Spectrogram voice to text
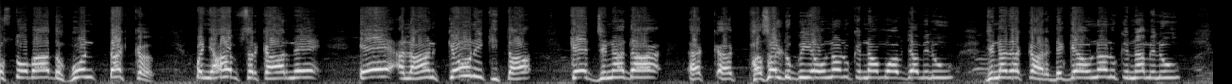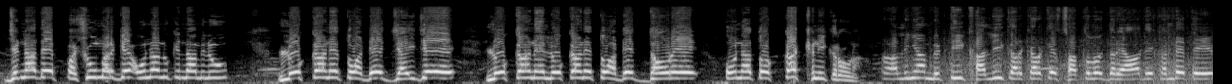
ਉਸ ਤੋਂ ਬਾਅਦ ਹੁਣ ਤੱਕ ਪੰਜਾਬ ਸਰਕਾਰ ਨੇ ਇਹ ਐਲਾਨ ਕਿਉਂ ਨਹੀਂ ਕੀਤਾ ਕਿ ਜਿਨ੍ਹਾਂ ਦਾ ਫਸਲ ਡੁੱਬੀ ਆ, ਉਹਨਾਂ ਨੂੰ ਕਿੰਨਾ ਮੁਆਵਜ਼ਾ ਮਿਲੂ? ਜਿਨ੍ਹਾਂ ਦਾ ਘਰ ਡਿੱਗਿਆ, ਉਹਨਾਂ ਨੂੰ ਕਿੰਨਾ ਮਿਲੂ? ਜਿਨ੍ਹਾਂ ਦੇ ਪਸ਼ੂ ਮਰ ਗਏ, ਉਹਨਾਂ ਨੂੰ ਕਿੰਨਾ ਮਿਲੂ? ਲੋਕਾਂ ਨੇ ਤੁਹਾਡੇ ਜਾਇਜੇ, ਲੋਕਾਂ ਨੇ ਲੋਕਾਂ ਨੇ ਤੁਹਾਡੇ ਦੌਰੇ, ਉਹਨਾਂ ਤੋਂ ਕੱਖ ਨਹੀਂ ਕਰਾਉਣਾ। ਟਰਾਲੀਆਂ ਮਿੱਟੀ ਖਾਲੀ ਕਰ ਕਰਕੇ ਸਤਲੁਜ ਦਰਿਆ ਦੇ ਕੰਢੇ ਤੇ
